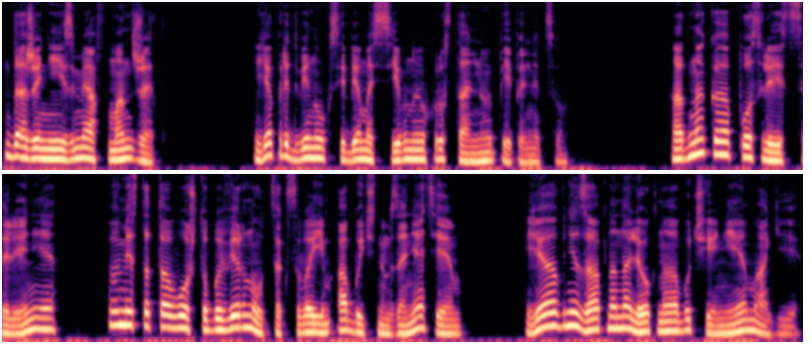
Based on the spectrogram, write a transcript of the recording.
даже не измяв манжет. Я придвинул к себе массивную хрустальную пепельницу. Однако после исцеления, вместо того, чтобы вернуться к своим обычным занятиям, я внезапно налег на обучение магии.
